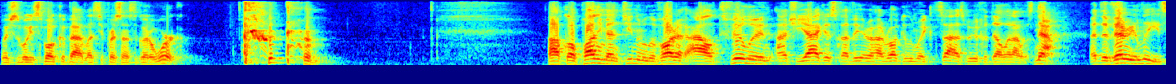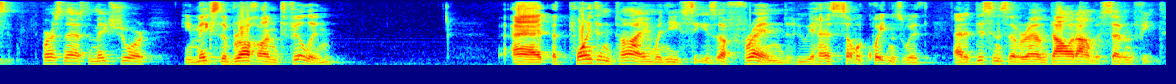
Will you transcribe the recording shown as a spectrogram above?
Which is what we spoke about, unless the person has to go to work. Now, at the very least, the person has to make sure he makes the brach on tefillin at a point in time when he sees a friend who he has some acquaintance with at a distance of around amos, seven feet.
